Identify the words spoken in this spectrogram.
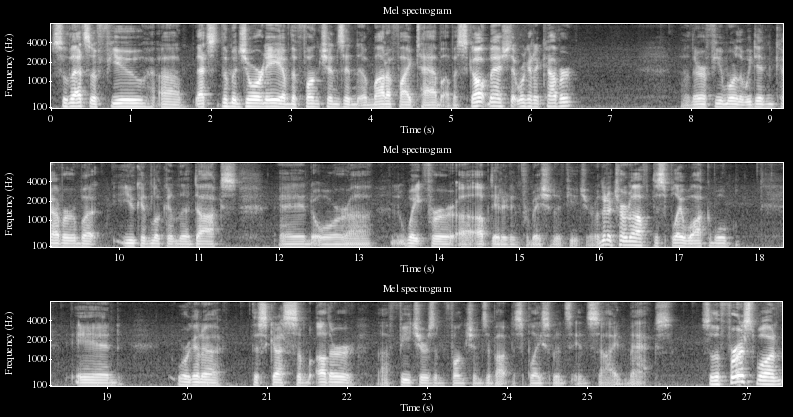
So that's a few, uh, that's the majority of the functions in the modify tab of a sculpt mesh that we're going to cover. Uh, there are a few more that we didn't cover, but you can look in the docs and or uh, wait for uh, updated information in the future. I'm going to turn off display walkable and we're going to discuss some other uh, features and functions about displacements inside Max. So the first one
